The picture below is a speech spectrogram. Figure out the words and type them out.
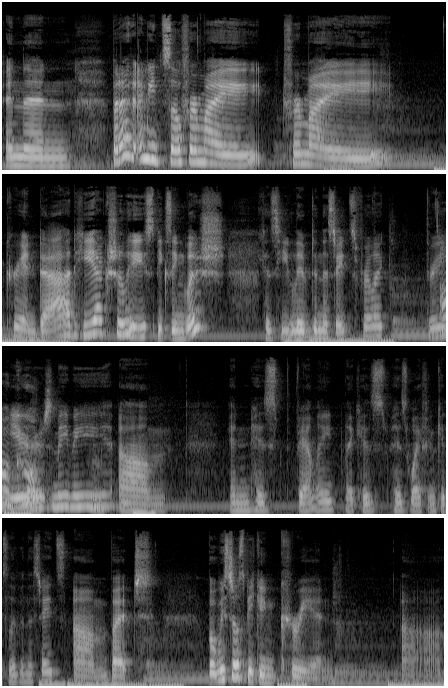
and then, but I, I mean, so for my for my Korean dad, he actually speaks English because he lived in the states for like three Oh, cool. years, maybe. Um, and his family, like his his wife and kids, live in the states. Um, but but we still speak in Korean. Uh,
